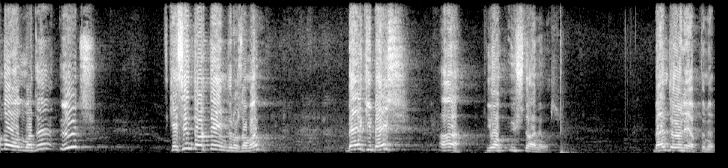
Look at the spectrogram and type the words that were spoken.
o da olmadı. Üç, kesin dörtteyimdir o zaman. Belki beş, aa yok üç tane var. Ben de öyle yaptım hep.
